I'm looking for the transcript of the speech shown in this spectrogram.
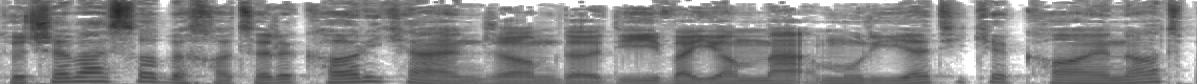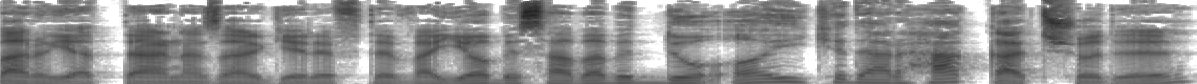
تو چه بسا به خاطر کاری که انجام دادی و یا مأموریتی که کائنات برایت در نظر گرفته و یا به سبب دعایی که در حقت شده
